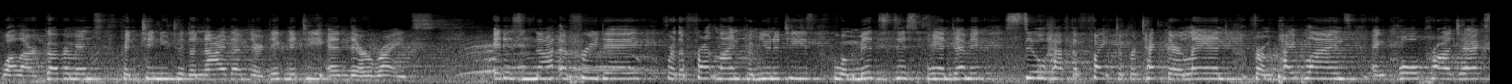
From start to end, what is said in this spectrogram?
while our governments continue to deny them their dignity and their rights. It is not a free day for the frontline communities who amidst this pandemic still have to fight to protect their land from pipelines and coal projects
